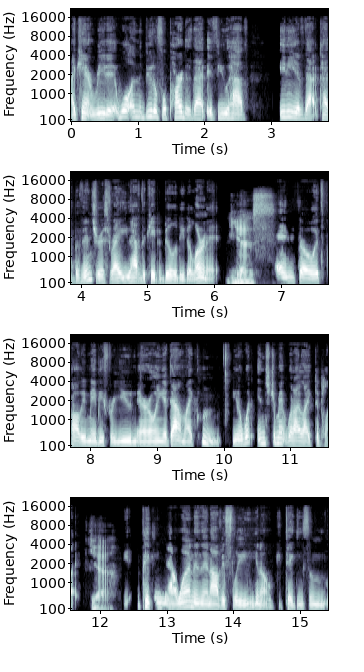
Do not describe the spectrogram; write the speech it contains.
I can't read it. Well, and the beautiful part is that if you have any of that type of interest, right, you have the capability to learn it, Yes. and so it's probably maybe for you narrowing it down like, "Hmm, you know, what instrument would I like to play?" Yeah. Picking that one and then obviously, you know, taking some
